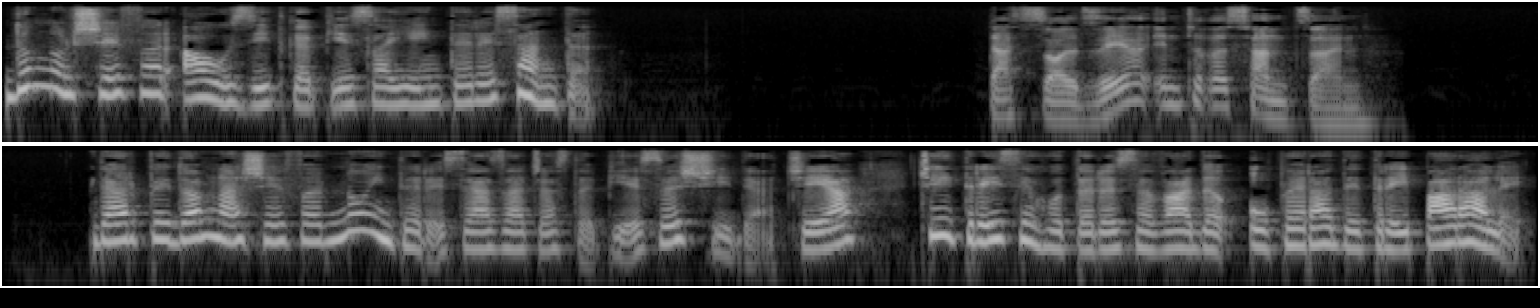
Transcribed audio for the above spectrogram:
Domnul Schäfer a auzit că piesa e interesantă. Das soll sehr interessant sein. Dar pe doamna Schäfer nu interesează această piesă și de aceea cei trei se hotără să vadă opera de trei parale,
